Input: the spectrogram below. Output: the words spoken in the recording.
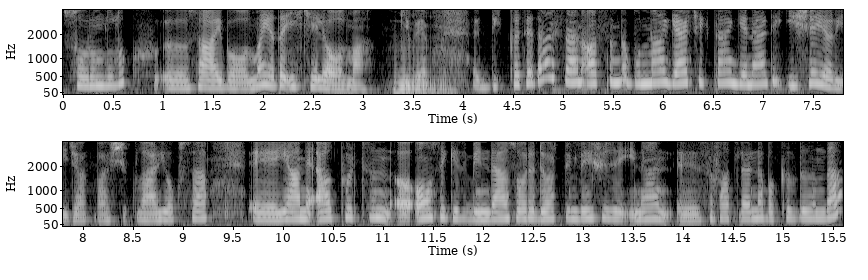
sorumluluk e, sahibi olma ya da ilkeli olma gibi. Hmm. Dikkat edersen aslında bunlar gerçekten genelde işe yarayacak başlıklar. Yoksa e, yani Alpert'ın 18 e, binden sonra 4500'e inen e, sıfatlarına bakıldığında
